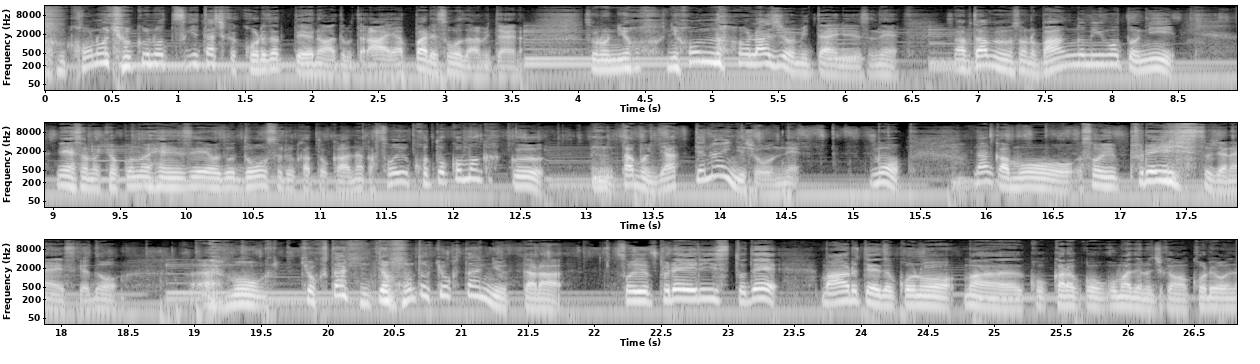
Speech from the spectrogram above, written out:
この曲の次確かこれだったよなと思ったら、あ、やっぱりそうだみたいな。その日本のラジオみたいにですね、多分その番組ごとに、ね、その曲の編成をどうするかとか、なんかそういう事細かく多分やってないんでしょうね。もう、なんかもう、そういうプレイリストじゃないですけど、もう極端に、でも本当極端に言ったら、そういうプレイリストで、まあ、ある程度この、まあ、ここからここまでの時間はこれを流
